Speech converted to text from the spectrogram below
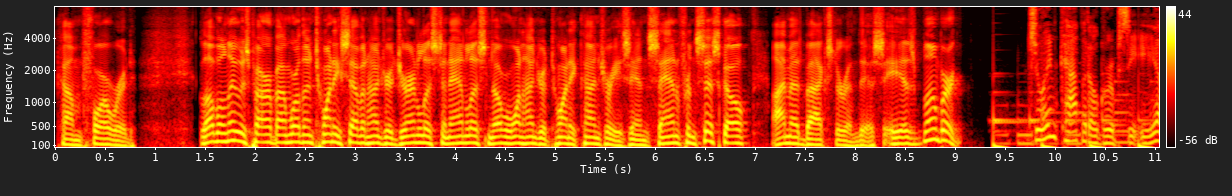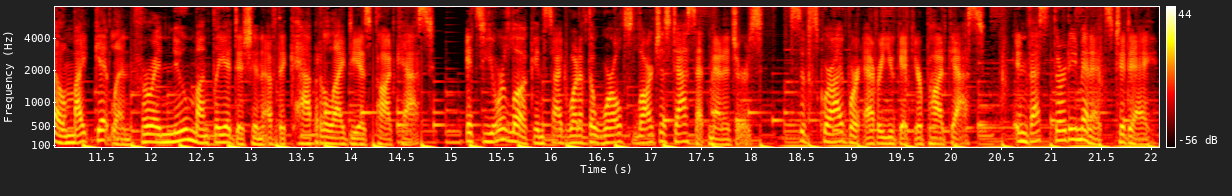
come forward. Global News powered by more than 2,700 journalists and analysts in over 120 countries. In San Francisco, I'm Ed Baxter, and this is Bloomberg. Join Capital Group CEO Mike Gitlin for a new monthly edition of the Capital Ideas Podcast. It's your look inside one of the world's largest asset managers. Subscribe wherever you get your podcast. Invest 30 minutes today.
